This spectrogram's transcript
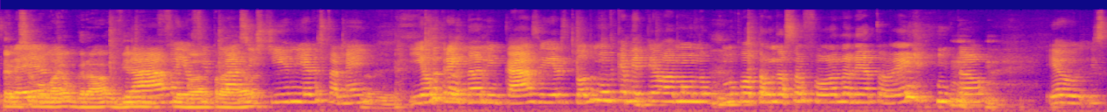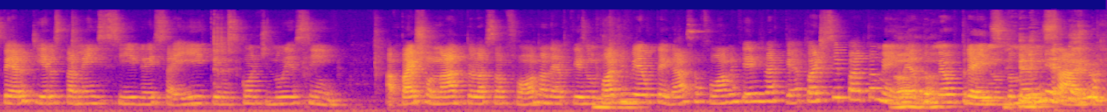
pego o celular, eu gravo o vídeo Grava e eu fico lá ela. assistindo e eles também. E eu treinando em casa e eles, todo mundo quer meter a mão no, no botão da sanfona, né, também. Então, eu espero que eles também sigam isso aí, que eles continuem assim, apaixonados pela sanfona, né? Porque eles não Uhum. podem ver eu pegar a sanfona que eles já querem participar também, né? Do meu treino, do meu Sim. ensaio.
